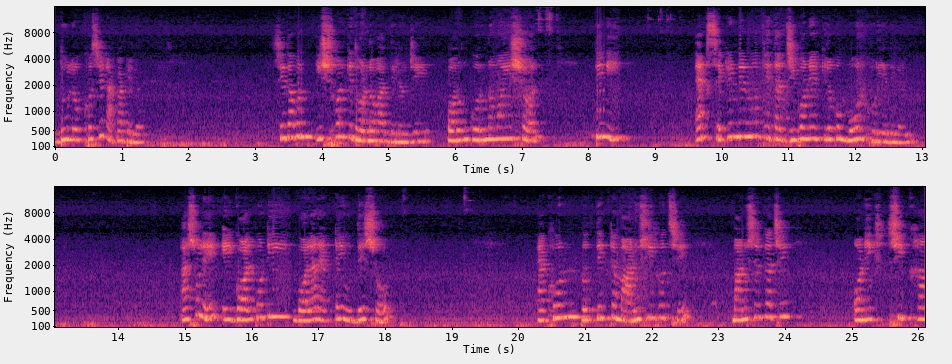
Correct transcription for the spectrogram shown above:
দু লক্ষ সে টাকা পেল। সে তখন ঈশ্বরকে ধন্যবাদ দিল যে, পরম করুণাময় ঈশ্বর, তিনি এক সেকেন্ডের মধ্যে তার জীবনের কীরকম মোড় ঘুরিয়ে দিলেন। আসলে এই গল্পটি বলার একটাই উদ্দেশ্য, এখন প্রত্যেকটা মানুষই হচ্ছে মানুষের কাছে অনেক শিক্ষা,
